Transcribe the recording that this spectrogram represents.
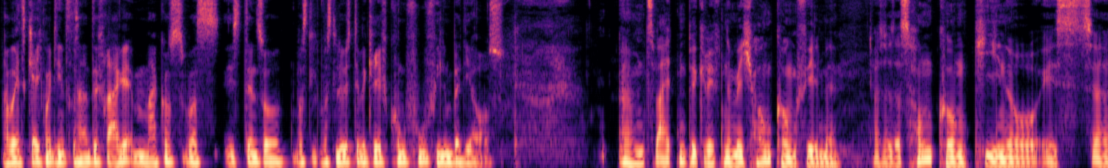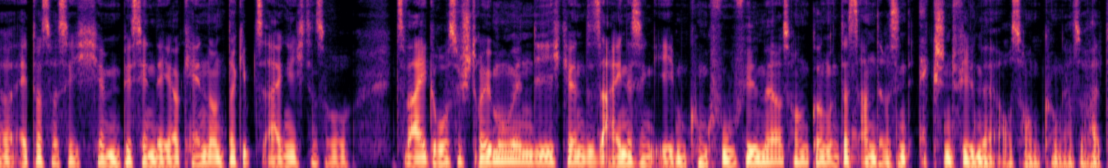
Aber jetzt gleich mal die interessante Frage. Markus, was ist denn so, was, was löst der Begriff Kung Fu-Film bei dir aus? Ähm, zweiten Begriff, nämlich Hongkong-Filme. Also das Hongkong-Kino ist äh, etwas, was ich ein bisschen näher kenne und da gibt's eigentlich dann so zwei große Strömungen, die ich kenne. Das eine sind eben Kung-Fu-Filme aus Hongkong und das andere sind Action-Filme aus Hongkong, also halt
